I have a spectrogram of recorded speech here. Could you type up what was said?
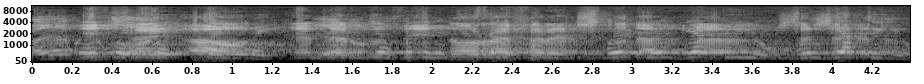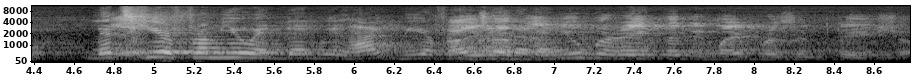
I have the floor. inside out, and there will be no just a minute. reference to We'll- that, We'll get to uh, you, Mr. we'll get to you. Let's Yes. hear from you and then we'll ha- hear from I have enumerated in my presentation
